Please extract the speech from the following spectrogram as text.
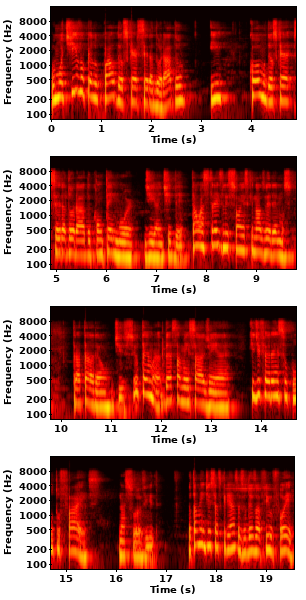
o motivo pelo qual Deus quer ser adorado e como Deus quer ser adorado com temor diante dele. Então, as três lições que nós veremos tratarão disso. E o tema dessa mensagem é: que diferença o culto faz na sua vida? Eu também disse às crianças: o desafio foi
